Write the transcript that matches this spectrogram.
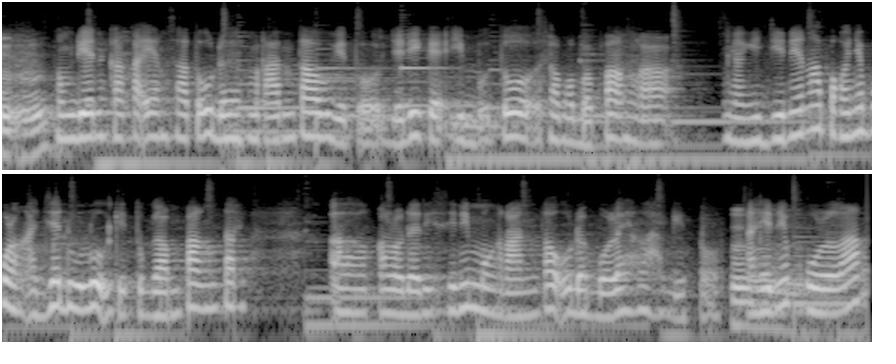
Mm-mm. kemudian kakak yang satu udah merantau gitu jadi kayak ibu tuh sama bapak nggak nggak ngizinin lah pokoknya pulang aja dulu gitu gampang ntar eh, kalau dari sini mau ngerantau udah boleh lah gitu Mm-mm. akhirnya pulang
